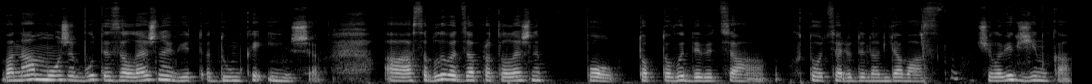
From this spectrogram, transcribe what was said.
Вона може бути залежною від думки інших, особливо за протилежний пол. Тобто ви дивиться, хто ця людина для вас, чоловік, жінка.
